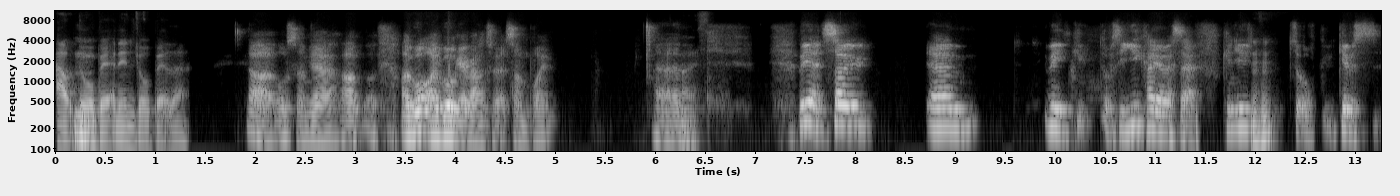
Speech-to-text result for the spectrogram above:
outdoor Mm. bit and indoor bit there. oh, awesome, yeah, I, I will I will get around to it at some point. Um, Nice. But yeah, so um, I mean, obviously UKOSF. Can you Mhm. sort of give us?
